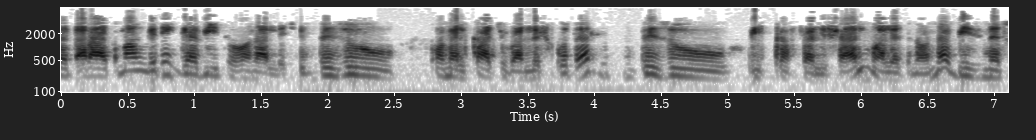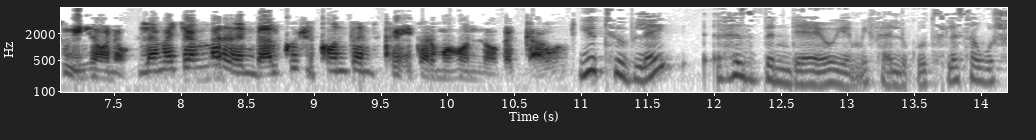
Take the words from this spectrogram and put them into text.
ተጠራቅማ እንግዲህ ገቢ ትሆናለች። ብዙ ተመልካች ባለሽ ቁጥር ብዙ ይከፈልሻል ማለት ነው። እና ቢዝነሱ ይሄው ነው። ለመጀመር እንዳልኩሽ content creator መሆን ነው በቃ። ዩቲዩብ ላይ ህዝብ እንዲያየው የሚፈልጉት ለሰዎች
